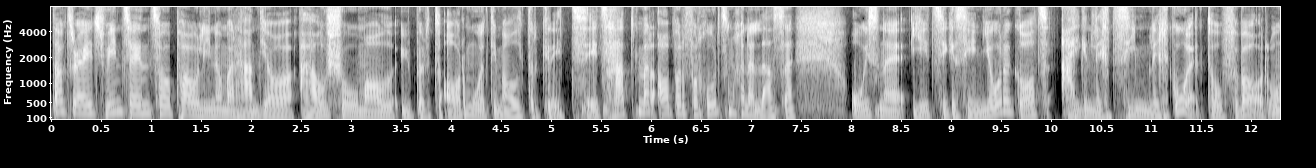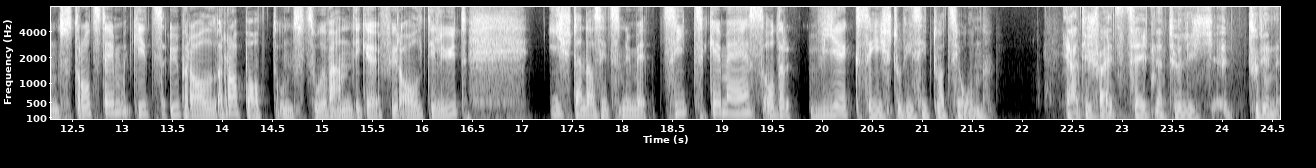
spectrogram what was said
Dr. H. Vincenzo Paolino, wir haben ja auch schon mal über die Armut im Alter geredet. Jetzt hat man aber vor kurzem können lesen, unseren jetzigen Senioren geht es eigentlich ziemlich gut, offenbar. Und trotzdem gibt es überall Rabatt und Zuwendungen für alte Leute. Ist denn das jetzt nicht mehr zeitgemäß oder wie siehst du die Situation? Ja, die Schweiz zählt natürlich äh, zu den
